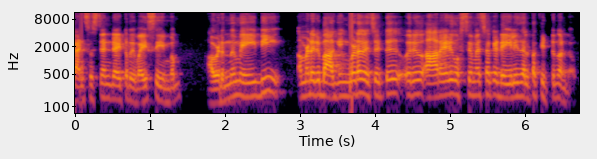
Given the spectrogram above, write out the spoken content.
കൺസിസ്റ്റന്റ് ആയിട്ട് റിവൈസ് ചെയ്യുമ്പം അവിടുന്ന് മേ ബി നമ്മുടെ ഒരു ഭാഗ്യം കൂടെ വെച്ചിട്ട് ഒരു ആറേഴ് ക്വസ്റ്റ്യൻ വെച്ചൊക്കെ ഡെയിലി ചിലപ്പോൾ കിട്ടുന്നുണ്ടാവും.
